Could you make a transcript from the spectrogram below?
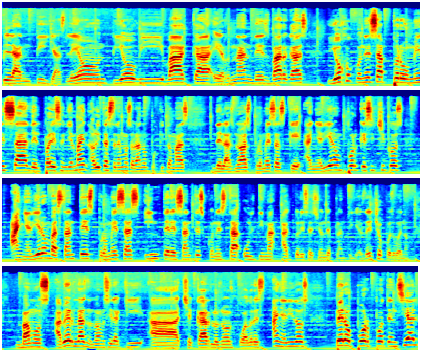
plantillas. León, Piovi, Vaca, Hernández, Vargas. Y ojo con esa promesa del Paris Saint Germain. Ahorita estaremos hablando un poquito más de las nuevas promesas que añadieron. Porque sí chicos, añadieron bastantes promesas interesantes con esta última actualización de plantillas. De hecho, pues bueno, vamos a verlas. Nos vamos a ir aquí a checar los nuevos jugadores añadidos. Pero por potencial.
